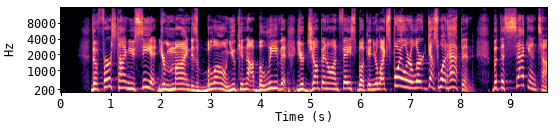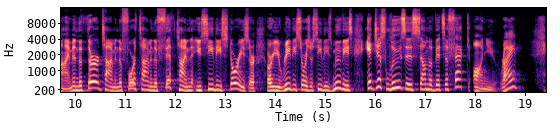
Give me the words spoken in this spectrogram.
The first time you see it, your mind is blown. You cannot believe it. You're jumping on Facebook and you're like, spoiler alert, guess what happened? But the second time and the third time and the fourth time and the fifth time that you see these stories or, or you read these stories or see these movies, it just loses some of its effect on you, right?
